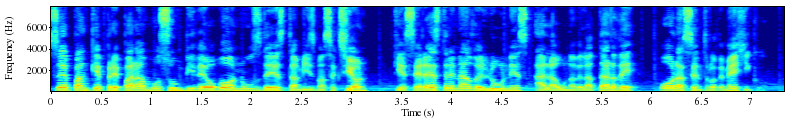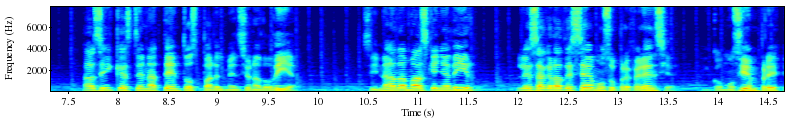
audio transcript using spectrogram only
sepan que preparamos un video bonus de esta misma sección que será estrenado el lunes a la una de la tarde, hora centro de México. Así que estén atentos para el mencionado día. Sin nada más que añadir, Les agradecemos su preferencia y como siempre,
